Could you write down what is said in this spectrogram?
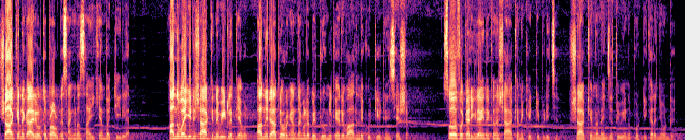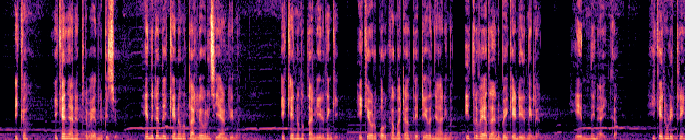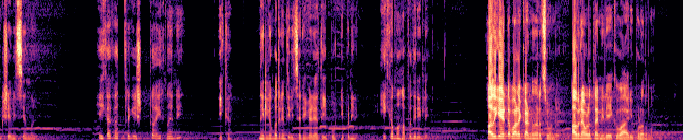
ഷാക്കിന്റെ കാര്യം ഓർത്തപ്പോൾ അവൾക്ക് സങ്കടം സഹിക്കാൻ പറ്റിയില്ല. അന്ന് വൈകിട്ട് ഷാക്കിന്റെ വീട്ടിലെത്തിയവൾ അന്ന് രാത്രി ഉറങ്ങാൻ തങ്ങളുടെ ബെഡ്റൂമിൽ കയറി വാതിലിന്റെ കുറ്റിയിട്ടതിന് ശേഷം സോഫക്കരികിലായി നിൽക്കുന്ന ഷാക്കിനെ കെട്ടിപ്പിടിച്ച് ഷാക്കിന്റെ നെഞ്ചത്ത് വീണ് പൊട്ടിക്കരഞ്ഞുകൊണ്ട് ഇക്ക ഇക്ക ഞാൻ എത്ര വേദനിപ്പിച്ചു. എന്നിട്ടെന്താ ഇക്ക എന്നെ ഒന്ന് തല്ലുപോലും ചെയ്യാണ്ടിരുന്ന്? ഇക്ക എന്നെ ഒന്ന് തല്ലിയിരുന്നെങ്കിൽ ഇക്കയോട് പൊറുക്കാൻ പറ്റാതെ തെറ്റിയത് ഞാനിന്ന്. ഇത്ര വേദന അനുഭവിക്കേണ്ടിയിരുന്നില്ല. എന്തിനായിക്ക ഇക്ക? എന്നോട് ഇത്രയും ക്ഷമിച്ചെന്ന്. ഇക്കക്ക് അത്രയ്ക്ക് ഇഷ്ടമായിരുന്നു തന്നെ? ഇക്ക നെല്ലുമ്പതിനും തിരിച്ചറിയാൻ കഴിയാത്ത ഈ പൊട്ടിപ്പണിന് ഇക്ക മാപ്പ് തരില്ലേ? അത് കേട്ടപാടെ കണ്ണു നിറച്ചുകൊണ്ട് അവൻ അവളെ തന്നിലേക്ക് വാരിപ്പുണർന്നു.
